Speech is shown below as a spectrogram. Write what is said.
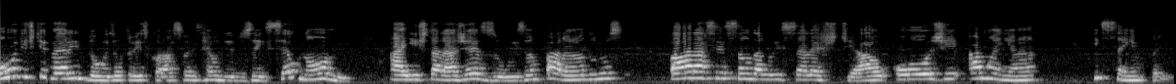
onde estiverem dois ou três corações reunidos em seu nome, aí estará Jesus amparando-nos para a ascensão da luz celestial, hoje, amanhã e sempre.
